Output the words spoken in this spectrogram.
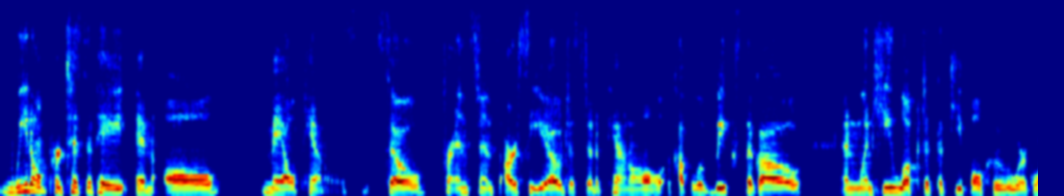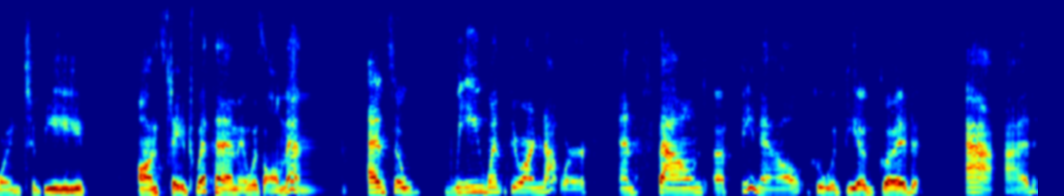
we don't participate in all male panels. So, for instance, our CEO just did a panel a couple of weeks ago. And when he looked at the people who were going to be on stage with him, it was all men. And so we went through our network and found a female who would be a good ad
